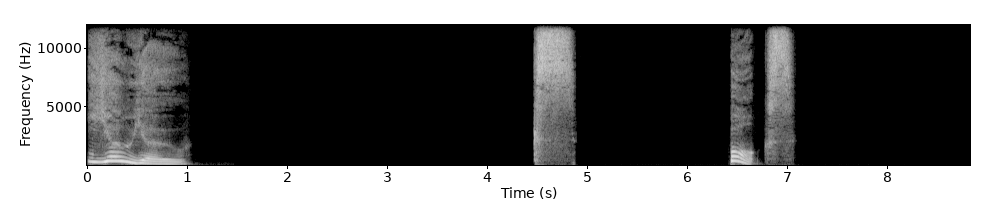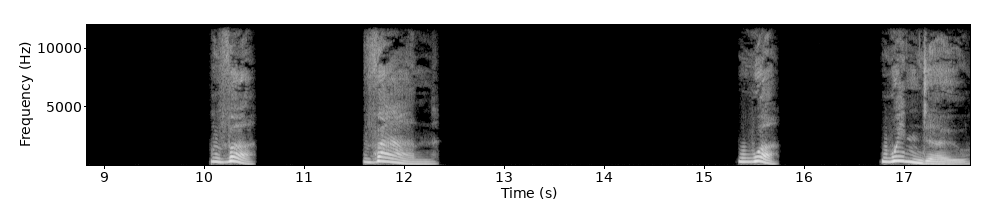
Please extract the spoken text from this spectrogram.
Yo-yo. X. Box. V. Van. W. Window.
